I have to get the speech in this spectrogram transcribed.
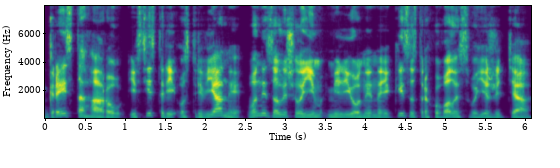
Грейс та Гарроу і всі старі острів'яни вони залишили їм мільйони, на які застрахували своє життя,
